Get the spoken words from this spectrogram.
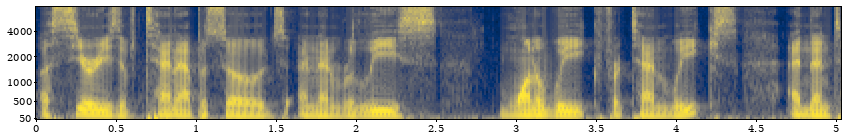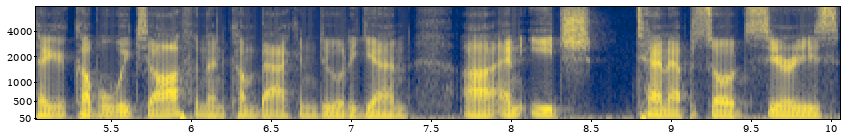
a series of ten episodes and then release one a week for ten weeks, and then take a couple weeks off, and then come back and do it again. Uh, and each 10 episode series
